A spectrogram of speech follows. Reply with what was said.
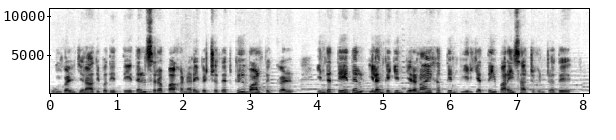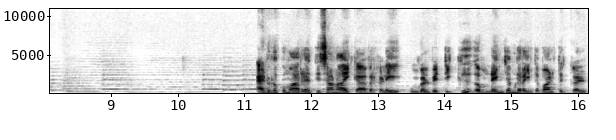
உங்கள் ஜனாதிபதி தேர்தல் சிறப்பாக நடைபெற்றதற்கு வாழ்த்துக்கள். இந்த தேர்தல் இலங்கையின் ஜனநாயகத்தின் வீரியத்தை பறைசாற்றுகின்றது. அனுரகுமார திசாநாயக்க அவர்களே உங்கள் வெற்றிக்கு எம் நெஞ்சம் நிறைந்த வாழ்த்துக்கள்.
